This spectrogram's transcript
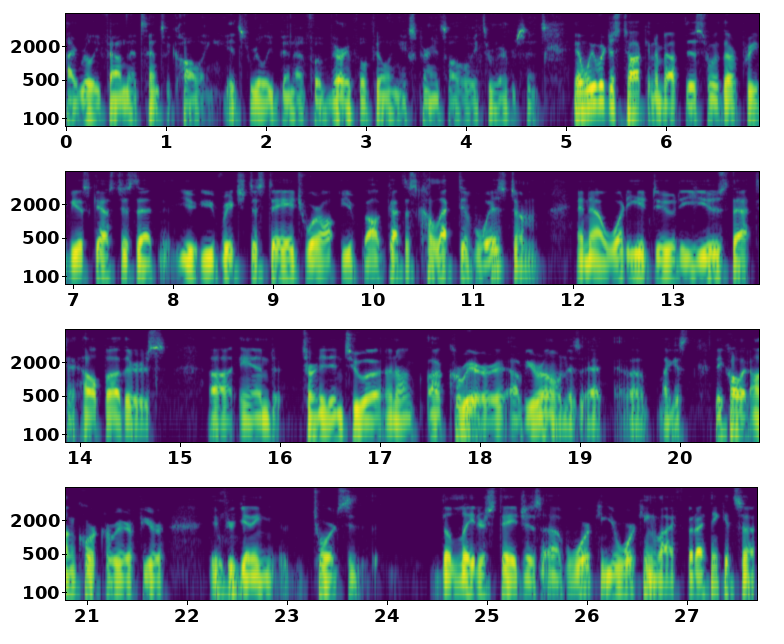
I really found that sense of calling. It's really been a f- very fulfilling experience all the way through ever since. And we were just talking about this with our previous guest is that you, you've reached a stage where all, you've all got this collective wisdom. And now, what do you do to use that to help others uh, and turn it into a, an on, a career of your own? As uh, I guess they call it encore career if you're if mm-hmm. you're getting towards the later stages of working your working life but i think it's a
